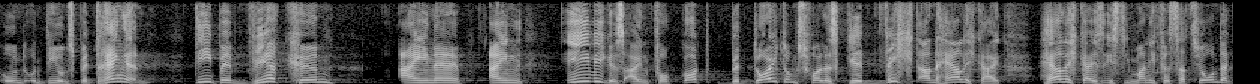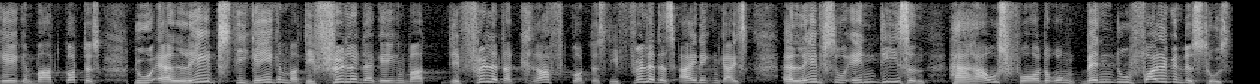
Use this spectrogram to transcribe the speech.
und, und die uns bedrängen, die bewirken eine, ein ewiges, ein vor Gott bedeutungsvolles Gewicht an Herrlichkeit, Herrlichkeit ist die Manifestation der Gegenwart Gottes. Du erlebst die Gegenwart, die Fülle der Gegenwart, die Fülle der Kraft Gottes, die Fülle des Heiligen Geistes erlebst du in diesen Herausforderungen, wenn du Folgendes tust.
